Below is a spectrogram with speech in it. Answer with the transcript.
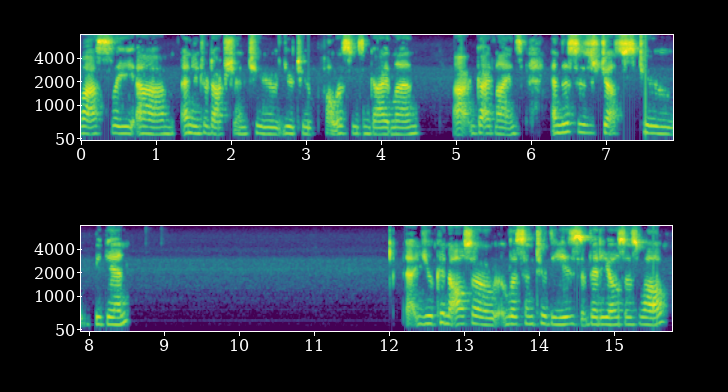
lastly, um, an introduction to YouTube policies and guideline, uh, guidelines. And this is just to begin. Uh, you can also listen to these videos as well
